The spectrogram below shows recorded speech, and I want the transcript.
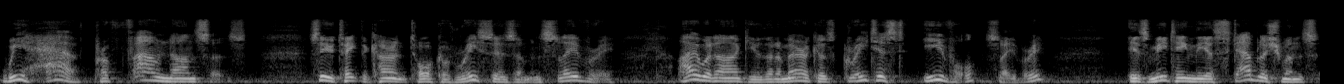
We have profound answers. So you take the current talk of racism and slavery. I would argue that America's greatest evil, slavery, is meeting the establishment's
